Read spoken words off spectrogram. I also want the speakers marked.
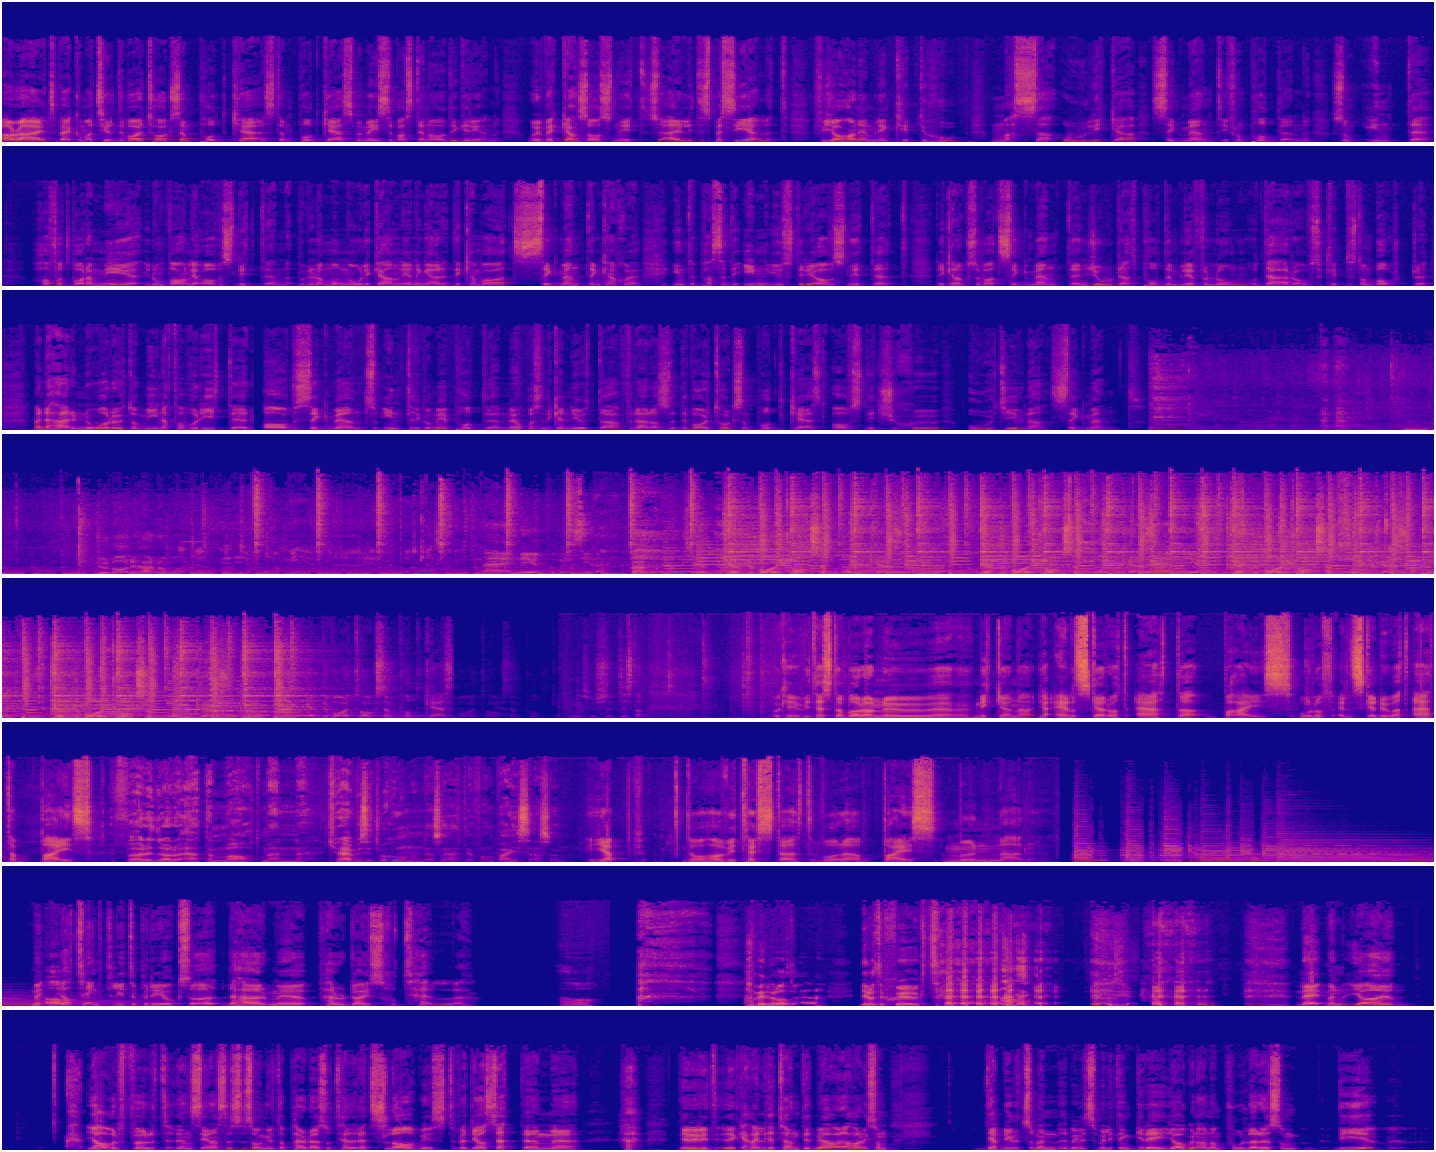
Speaker 1: Alright, välkomna till Det var ett tag sedan podcast, en podcast med mig Sebastian Adegren. Och i veckans avsnitt så är det lite speciellt, för jag har nämligen klippt ihop massa olika segment ifrån podden som inte har fått vara med i de vanliga avsnitten på grund av många olika anledningar. Det kan vara att segmenten kanske inte passade in just i det avsnittet. Det kan också vara att segmenten gjorde att podden blev för lång och därav så klipptes de bort. Men det här är några utav mina favoriter av segment som inte fick vara med i podden. Men jag hoppas att ni kan njuta, för det här alltså, det var ett tag sedan podcast, avsnitt 27, outgivna segment.
Speaker 2: Du la det här någon
Speaker 3: Att jag får vara med eh, i den här podcasten.
Speaker 1: Nej, njut på min sida.
Speaker 2: Välkommen till Det var ett tag sedan podcast. Det var ett tag sedan podcast. Det var ett tag sedan podcast. Ett Det var ett tag sedan podcast.
Speaker 1: Det var ett tag sedan podcast. Nu ska vi testa. Okej, vi testar bara nu eh, mickarna. Jag älskar att äta bajs. Olof, älskar du att äta bajs?
Speaker 4: Föredrar att äta mat, men kräver situationen det så äter jag fan bajs alltså.
Speaker 1: Japp, då har vi testat våra bajsmunnar. Men
Speaker 5: Ja.
Speaker 1: jag tänkte lite på det också, det här med Paradise Hotel.
Speaker 5: Ja. Jag vill
Speaker 1: Det
Speaker 5: vara
Speaker 1: låter-
Speaker 5: med.
Speaker 1: Det låter sjukt. Nej, men jag... Jag har väl följt den senaste säsongen av Paradise Hotel rätt slaviskt, för att jag har sett den... eh, Det, är lite, det kanske är lite töntigt, men jag har liksom... Det har blivit som en, det har blivit som en liten grej, jag och en annan polare som vi...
